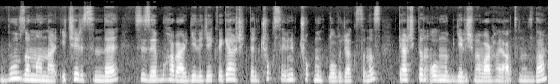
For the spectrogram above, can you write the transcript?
Bu zamanlar içerisinde size bu haber gelecek ve gerçekten çok sevinip çok mutlu olacaksınız. Gerçekten olumlu bir gelişme var hayatınızda.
